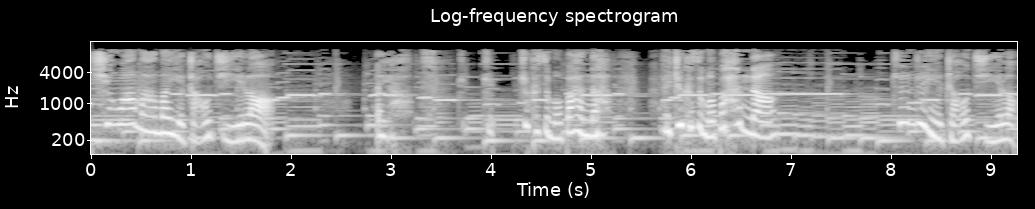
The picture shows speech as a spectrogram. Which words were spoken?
青蛙妈妈也着急了。哎呀，这这这可怎么办呢？哎，这可怎么办呢？珍珍也着急了，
